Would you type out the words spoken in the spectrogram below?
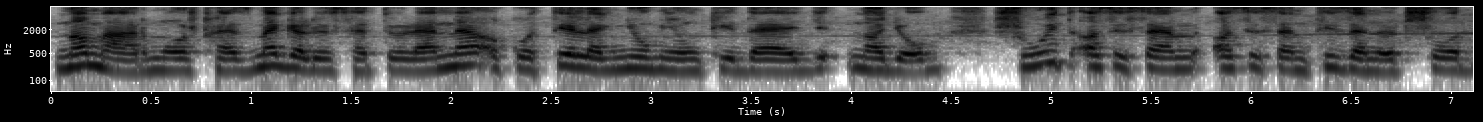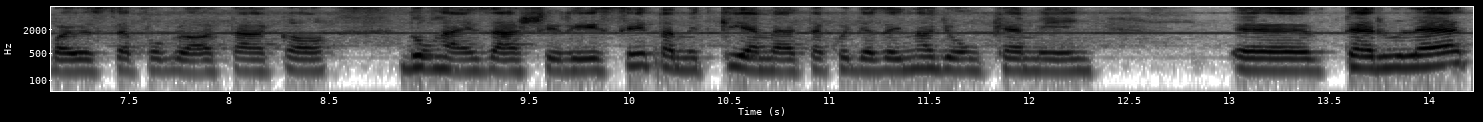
Na már most, ha ez megelőzhető lenne, akkor tényleg nyomjunk ide egy nagyobb súlyt. Azt hiszem, azt hiszem 15 sorba összefoglalták a dohányzási részét, amit kiemeltek, hogy ez egy nagyon kemény terület,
